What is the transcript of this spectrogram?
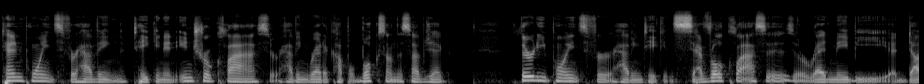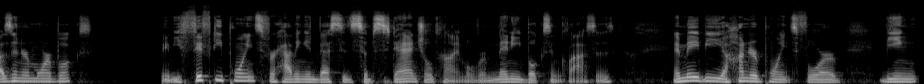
10 points for having taken an intro class or having read a couple books on the subject, 30 points for having taken several classes or read maybe a dozen or more books, maybe 50 points for having invested substantial time over many books and classes, and maybe 100 points for being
